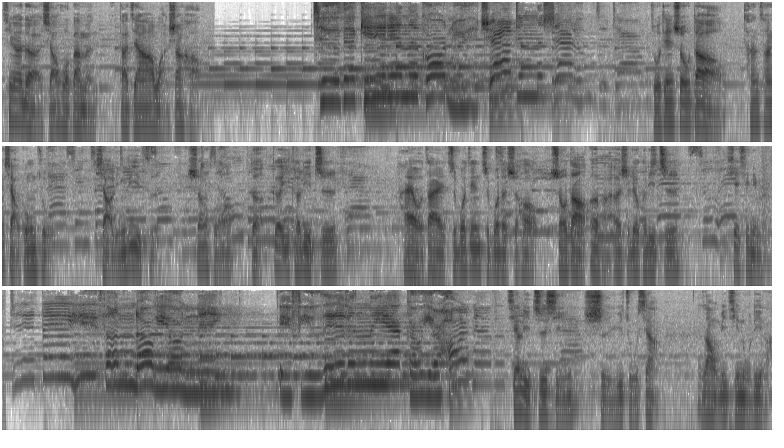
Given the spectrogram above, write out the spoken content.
亲爱的小伙伴们，大家晚上好。昨天收到苍苍小公主、小林栗子生活的各一颗荔枝，还有在直播间直播的时候收到二百二十六颗荔枝，谢谢你们。千里之行，始于足下，让我们一起努力吧。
